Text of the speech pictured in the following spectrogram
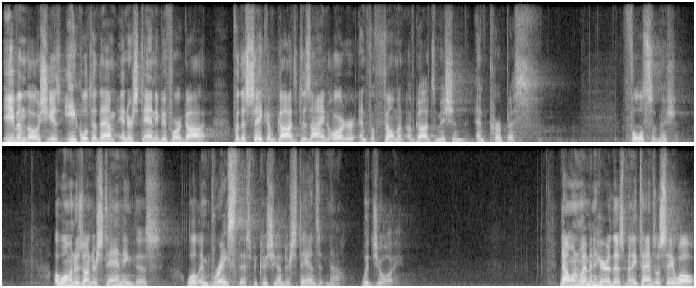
even though she is equal to them in her standing before God for the sake of God's designed order and fulfillment of God's mission and purpose. Full submission. A woman who's understanding this will embrace this because she understands it now with joy. Now, when women hear this, many times they'll say, Well,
